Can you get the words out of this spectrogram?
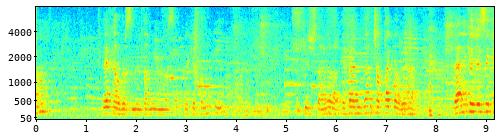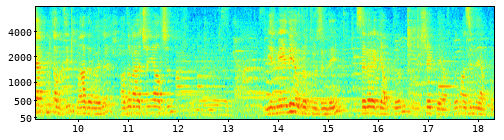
mı? El kaldırsın beni tanımayan varsa. Herkes tanıdı mı ya? 2-3 tane var. Efendiden çatlak var ya. Ben ilk önce size kendimi tanıtayım madem öyle. Adım Erçin Yalçın. Ee, 27 yıldır turizmdeyim. Severek yaptığım, şevkle yaptığım, azimle yaptığım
